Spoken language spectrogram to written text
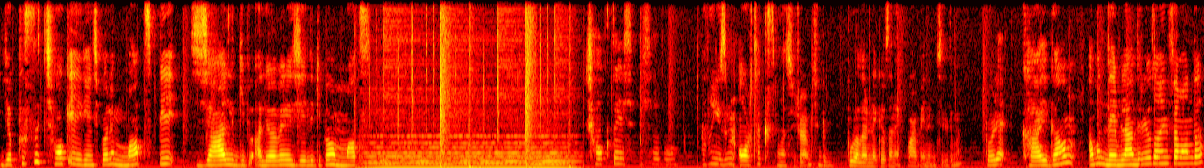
Yapısı çok ilginç. Böyle mat bir jel gibi, aloe vera jeli gibi ama mat. Çok değişik bir şey bu. Bunu yüzümün orta kısmına sürüyorum. Çünkü buralarında gözenek var benim cildimin. Böyle kaygan ama nemlendiriyor da aynı zamanda.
